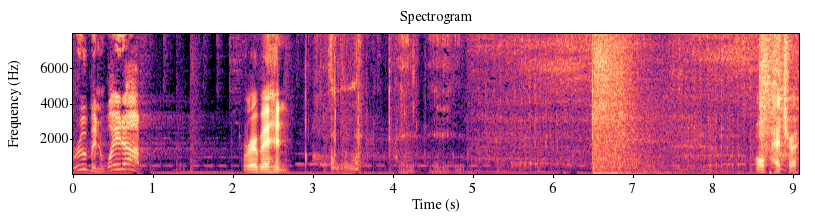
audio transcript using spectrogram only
Reuben, wait up! Reuben. Oh, Petra.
